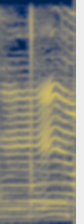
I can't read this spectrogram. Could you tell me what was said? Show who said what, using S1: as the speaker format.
S1: সঙ্গে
